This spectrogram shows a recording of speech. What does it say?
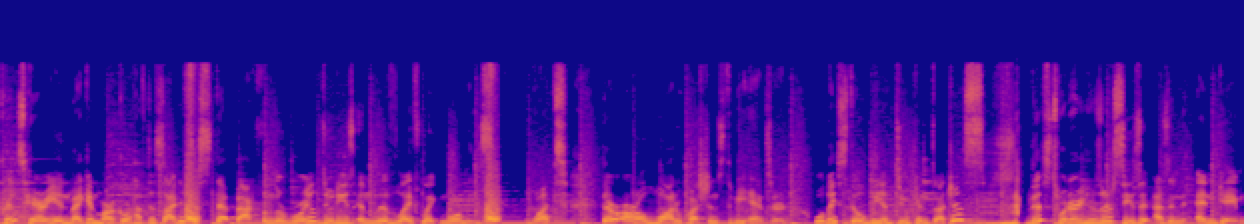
Prince Harry and Meghan Markle have decided to step back from the royal duties and live life like normies. What? There are a lot of questions to be answered. Will they still be a Duke and Duchess? This Twitter user sees it as an endgame.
